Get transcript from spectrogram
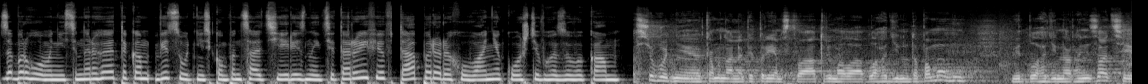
Заборгованість енергетикам, відсутність компенсації різниці тарифів та перерахування коштів газовикам. Сьогодні комунальне підприємство отримало благодійну допомогу від благодійної організації.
